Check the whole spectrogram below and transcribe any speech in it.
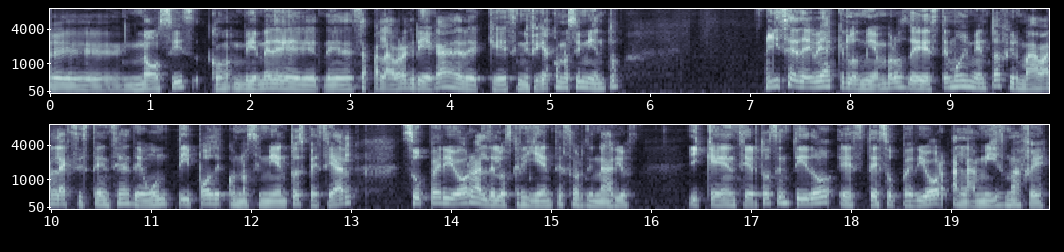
eh, Gnosis, viene de, esa palabra griega de que significa conocimiento. Y se debe a que los miembros de este movimiento afirmaban la existencia de un tipo de conocimiento especial superior al de los creyentes ordinarios y que en cierto sentido esté superior a la misma fe.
